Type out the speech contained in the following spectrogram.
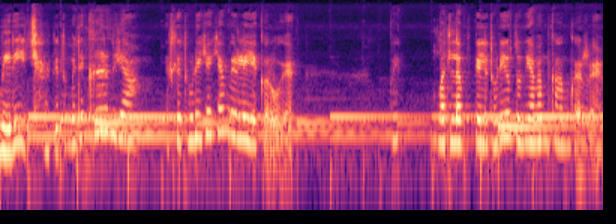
मेरी इच्छा थी तो मैंने कर दिया। इसलिए थोड़ी क्या क्या मेरे लिए ये करोगे? भाई मतलब के लिए थोड़ी उस दुनिया में हम काम कर रहे हैं।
